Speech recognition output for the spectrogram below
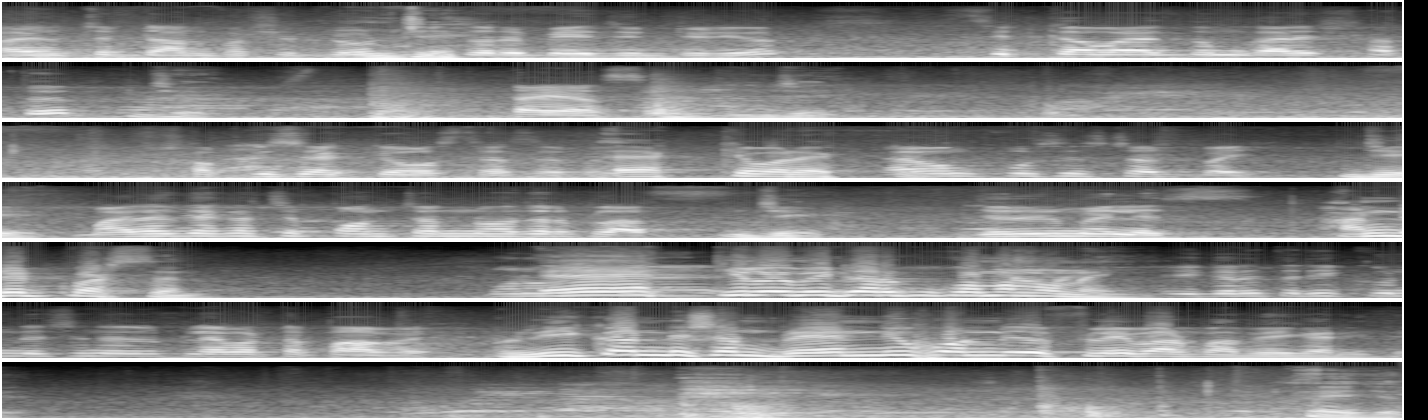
আর হচ্ছে ডান পাশের ডোর। ভিতরে বেজ ইন্টেরিয়র সিট কভার একদম গাড়ির সাথে। জি। টাই আছে। জি। সবকিছু একটি অবস্থায় আছে ভাই। একেবারে। এবং পঁচিশ স্টার্ট বাই জি। মাইলেজ দেখাচ্ছে পঞ্চান্ন হাজার প্লাস জি। Genuine mileage. Hundred percent. মনে এক হচ্ছে কিলোমিটার কমানো নাই। এই গাড়িতে রিকন্ডিশনের ফ্লেভারটা পাবে। রিকন্ডিশন ব্র্যান্ড নিউ ফ্লেভার পাবে এই গাড়িতে। এই যে।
